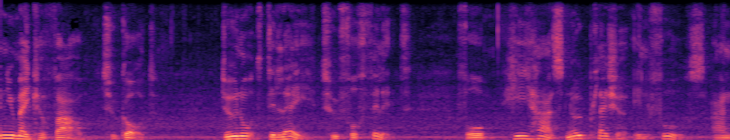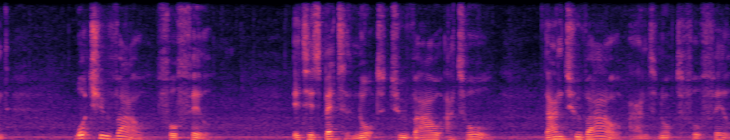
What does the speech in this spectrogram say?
When you make a vow to God, do not delay to fulfill it, for he has no pleasure in fools, and what you vow, fulfill. It is better not to vow at all than to vow and not fulfill.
